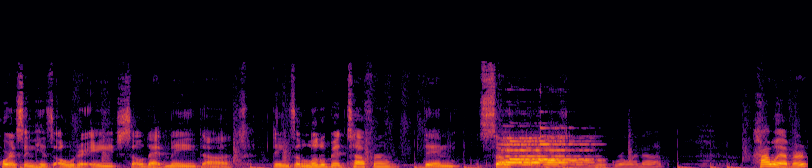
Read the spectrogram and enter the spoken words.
course in his older age so that made uh, things a little bit tougher than some when we were growing up however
